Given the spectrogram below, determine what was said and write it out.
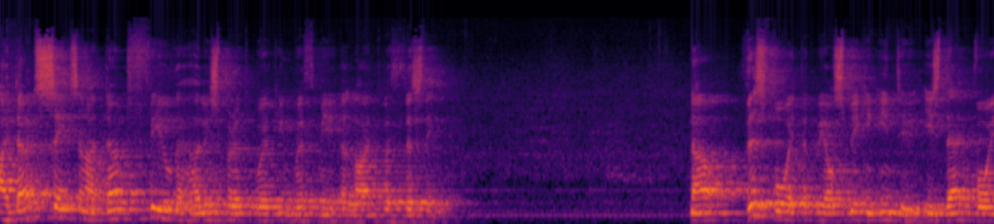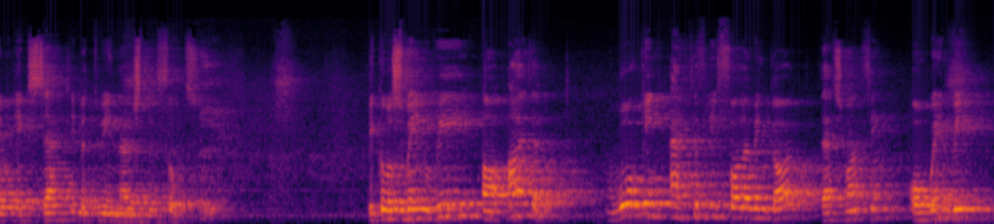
I don't sense and I don't feel the Holy Spirit working with me aligned with this thing. This void that we are speaking into is that void exactly between those two thoughts. Because when we are either walking actively following God, that's one thing, or when we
